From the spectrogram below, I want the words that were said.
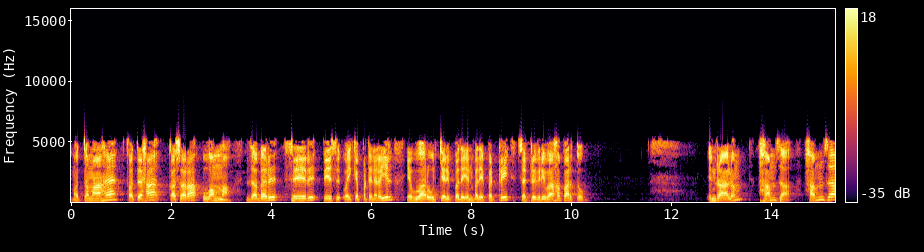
மொத்தமாக ஃபத்தஹா கசரா லம்மா ஜபரு சேரு பேசு வைக்கப்பட்ட நிலையில் எவ்வாறு உச்சரிப்பது என்பதை பற்றி சற்று விரிவாக பார்த்தோம். என்றாலும் ஹம்சா ஹம்சா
